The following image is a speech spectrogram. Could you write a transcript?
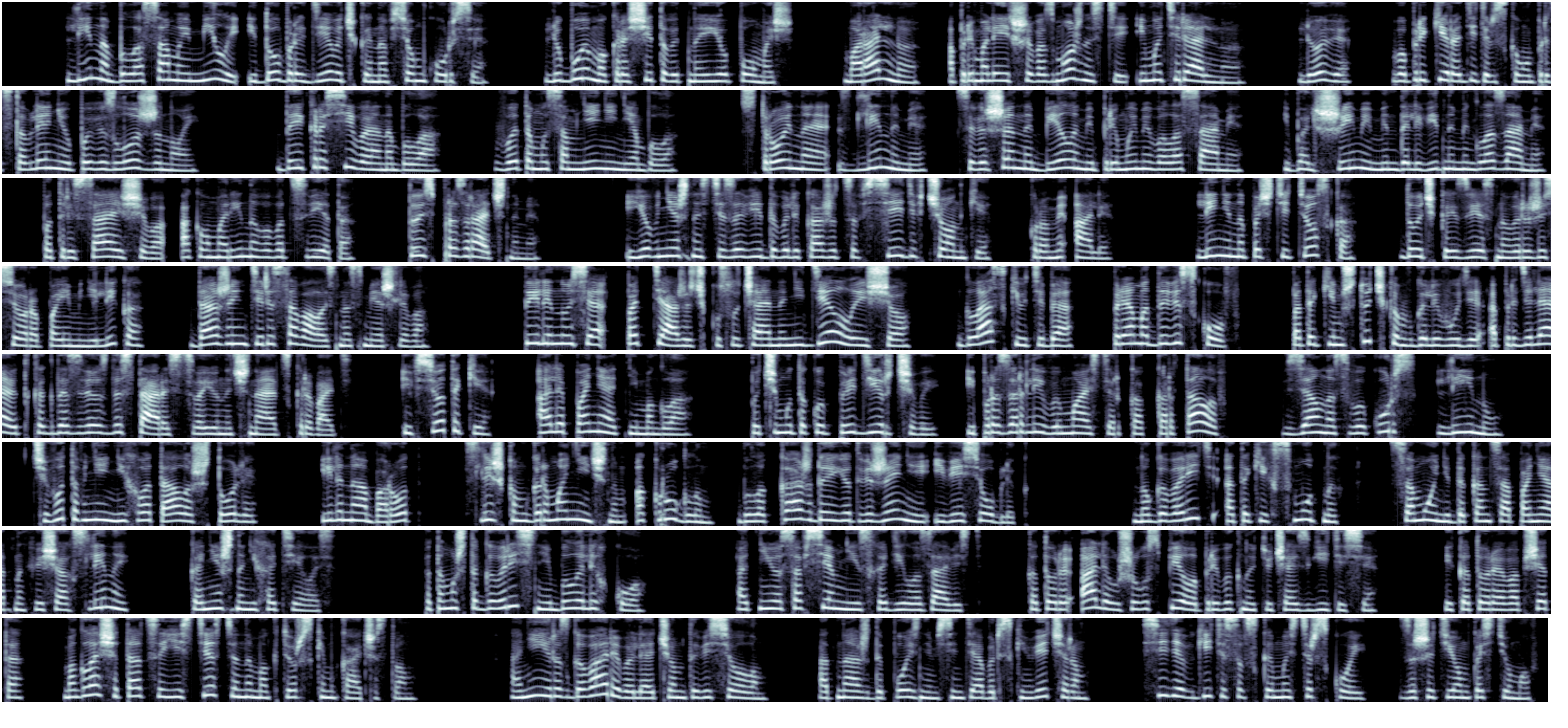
Лина была самой милой и доброй девочкой на всем курсе. Любой мог рассчитывать на ее помощь. Моральную, а при малейшей возможности и материальную. Леве, вопреки родительскому представлению, повезло с женой. Да и красивая она была. В этом и сомнений не было. Стройная, с длинными, совершенно белыми прямыми волосами и большими миндалевидными глазами, потрясающего аквамаринового цвета, то есть прозрачными. Ее внешности завидовали, кажется, все девчонки, кроме Али. Линина почти тезка, дочка известного режиссера по имени Лика, даже интересовалась насмешливо. «Ты, Ленуся, подтяжечку случайно не делала еще? Глазки у тебя прямо до висков. По таким штучкам в Голливуде определяют, когда звезды старость свою начинают скрывать». И все-таки Аля понять не могла, почему такой придирчивый и прозорливый мастер, как Карталов, взял на свой курс Лину. Чего-то в ней не хватало, что ли? Или наоборот, слишком гармоничным, округлым было каждое ее движение и весь облик. Но говорить о таких смутных, самой не до конца понятных вещах с Линой, конечно, не хотелось. Потому что говорить с ней было легко. От нее совсем не исходила зависть, которой Аля уже успела привыкнуть участь в ГИТИСе, и которая, вообще-то, могла считаться естественным актерским качеством. Они и разговаривали о чем-то веселом, однажды поздним сентябрьским вечером, сидя в гитисовской мастерской за шитьем костюмов.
